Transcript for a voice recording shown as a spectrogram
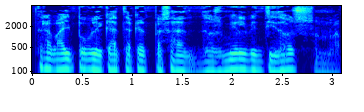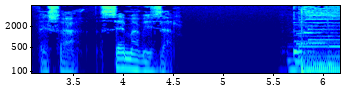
treball publicat aquest passat 2022 amb la peça Sem Avisar. Mm.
